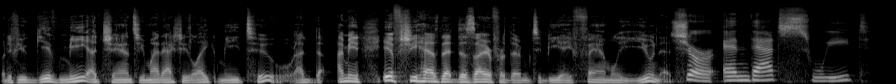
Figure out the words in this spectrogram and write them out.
But if you give me a chance, you might actually like me too. I, I mean, if she has that desire for them to be a family unit. Sure, and that's sweet,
